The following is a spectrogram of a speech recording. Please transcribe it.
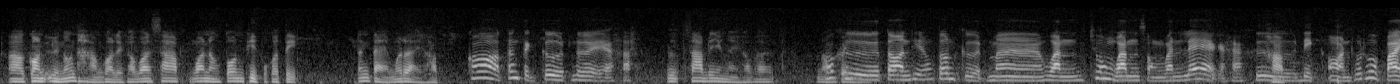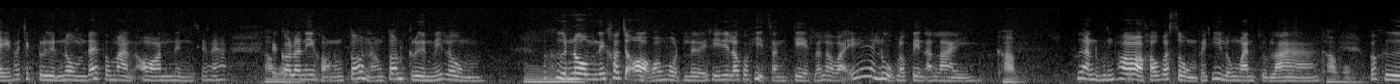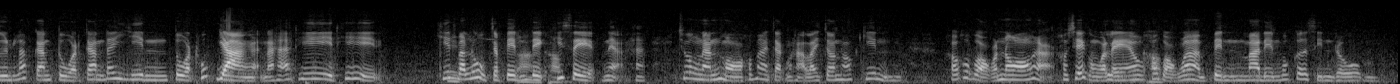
อ่าก่อนอื่นต้องถามก่อนเลยครับว่าทราบว่าน้องต้นผิดปกติ ตั้งแต่เมื่อไหร่ครับ ก็ตั้งแต่เกิดเลยอะค่ะ ทราบได้ยังไงครับว่าน้องก็เป็น คือตอนที่น้องต้นเกิดมาวันช่วงวันสองวันแรกอะค่ะคือครับ เด็กอ่อนทั่วๆไปเขาจะกลืนนมได้ประมาณออนหนึ่งใช่ไหมคะครับแต่ผมกรณีของน้องต้นน้องต้นกลืนไม่ลงม ก็คือนมนี่เขาจะออกมาหมดเลยทีนี้เราก็ผิดสังเกตแล้วเราว่าเอ๊ะลูกเราเป็นอะไรครับ เพื่อนคุณพ่อเขาก็ส่งไปที่โรงพยาบาลจุฬาครับผมก็คือรับการตรวจการได้ยินตรวจทุกอย่างอะนะคะที่ที่คิดว่าลูกจะเป็นอ่าเด็กครับพิเศษเนี่ยค่ะช่วงนั้นหมอเขามาจากมหาลัยจอห์นฮอปกินส์เขาก็บอกว่าน้องอะเขาเช็คออกมาแล้ว เขาบอกว่าเป็นมาเดนวอเกอร์ซินโดรมอืม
